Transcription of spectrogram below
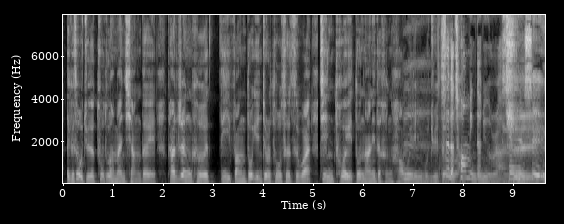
哎、欸，可是我觉得兔兔还蛮强的，哎，他任何地方都研究的透彻之外，进退都拿捏的很好，哎、嗯，我觉得。是个聪明的女人，是。是，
